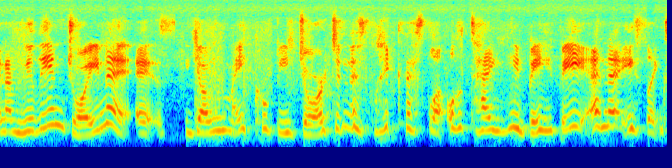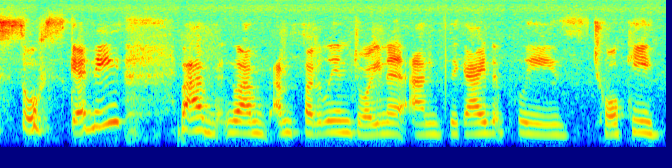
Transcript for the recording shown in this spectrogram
and I'm really enjoying it. It's young Michael B. Jordan is like this little tiny baby in it. He's like so skinny, but I'm no, I'm, I'm thoroughly enjoying it. And the guy that plays Chalky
